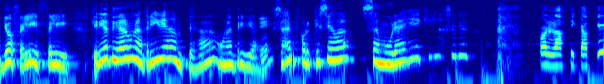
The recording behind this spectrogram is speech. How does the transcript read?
Yo feliz, feliz. Quería tirar una trivia antes, ¿ah? Una trivia. ¿Saben por qué se llama Samurai X la serie? Por la cicatriz,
